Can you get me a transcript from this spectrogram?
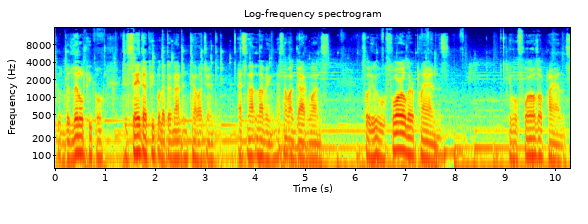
to belittle people, to say to people that they're not intelligent. That's not loving. That's not what God wants. So He will foil their plans. He will foil their plans.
